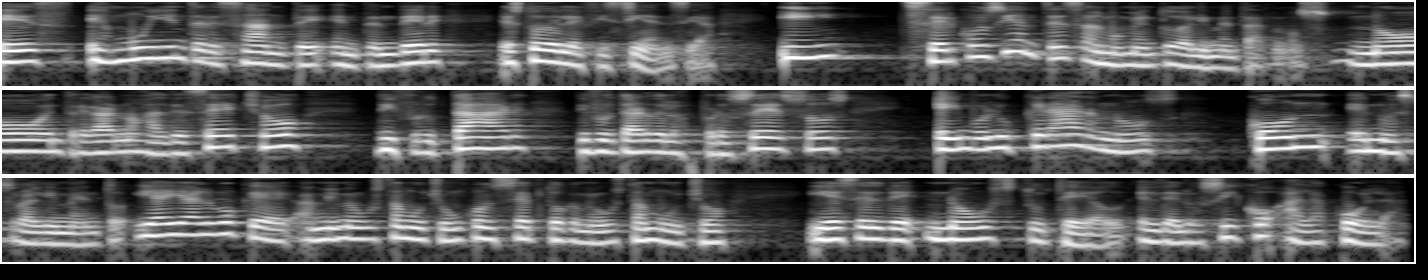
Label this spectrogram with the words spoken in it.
es, es muy interesante entender esto de la eficiencia y ser conscientes al momento de alimentarnos, no entregarnos al desecho, disfrutar, disfrutar de los procesos e involucrarnos con nuestro alimento. Y hay algo que a mí me gusta mucho, un concepto que me gusta mucho, y es el de nose to tail, el del hocico a la cola.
